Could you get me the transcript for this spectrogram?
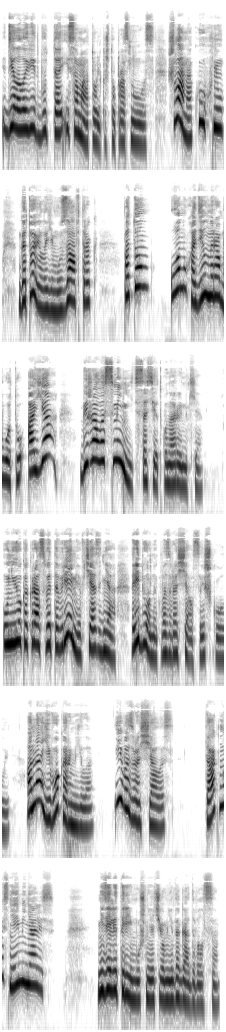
делала вид, будто и сама только что проснулась. Шла на кухню, готовила ему завтрак. Потом он уходил на работу, а я бежала сменить соседку на рынке. У нее как раз в это время, в час дня, ребенок возвращался из школы. Она его кормила и возвращалась. Так мы с ней менялись. Недели три муж ни о чем не догадывался.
